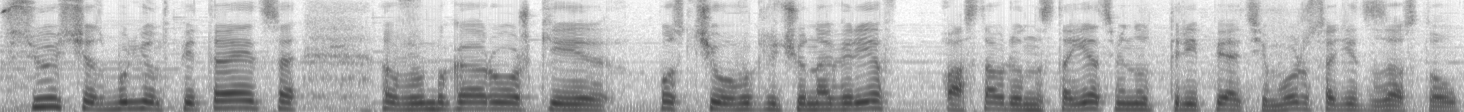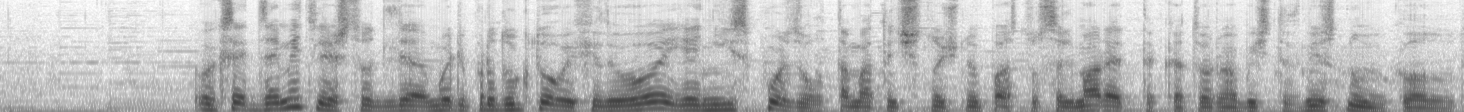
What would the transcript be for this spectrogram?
Все, сейчас бульон впитается в макарошки, после чего выключу нагрев, оставлю настояться минут 3-5 и можно садиться за стол. Вы, кстати, заметили, что для морепродуктовой фидуа я не использовал томатно-чесночную пасту сальмаретто, которую обычно в мясную кладут.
